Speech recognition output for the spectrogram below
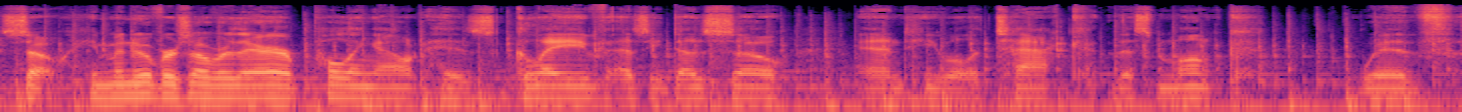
So he maneuvers over there, pulling out his glaive as he does so, and he will attack this monk with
